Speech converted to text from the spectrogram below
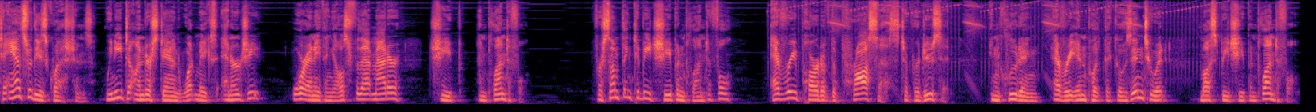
To answer these questions, we need to understand what makes energy, or anything else for that matter, cheap and plentiful. For something to be cheap and plentiful, every part of the process to produce it, including every input that goes into it, must be cheap and plentiful.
